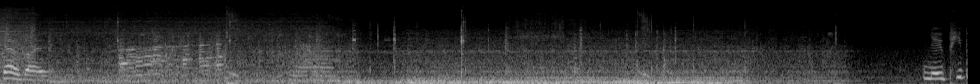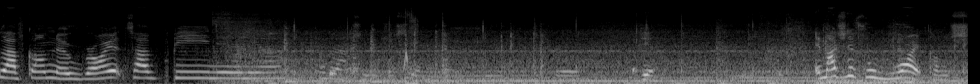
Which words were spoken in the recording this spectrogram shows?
There we go. Yeah. No people have come, no riots have been in here. Here. Imagine if a riot comes, sh-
